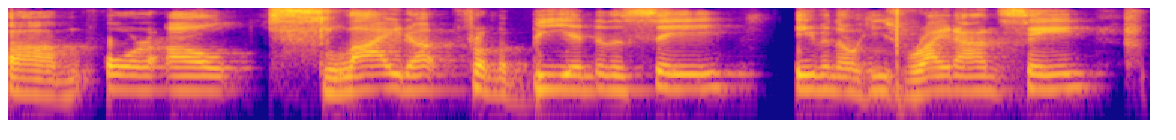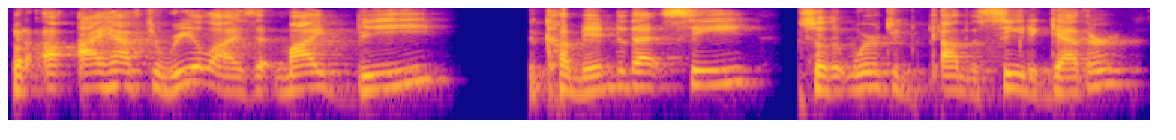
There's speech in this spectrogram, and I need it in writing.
um, or I'll slide up from a B into the C, even though he's right on C. But I, I have to realize that my B to come into that C so that we're to, on the C together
